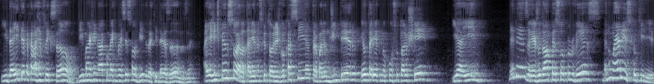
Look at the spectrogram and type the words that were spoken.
E daí teve aquela reflexão de imaginar como é que vai ser sua vida daqui 10 anos, né? Aí a gente pensou, ela estaria no escritório de advocacia, trabalhando o dia inteiro, eu estaria com meu consultório cheio, e aí, beleza, eu ia ajudar uma pessoa por vez, mas não era isso que eu queria,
